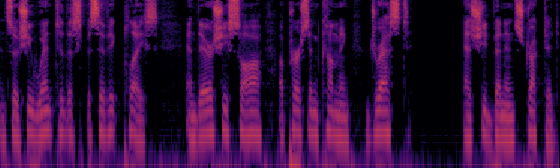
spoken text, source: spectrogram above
And so she went to the specific place, and there she saw a person coming dressed as she'd been instructed.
